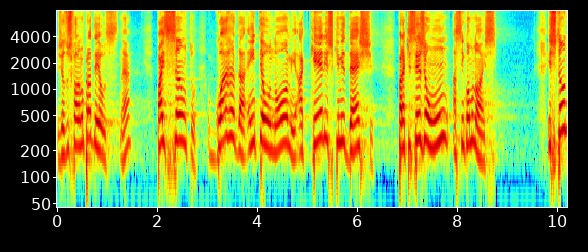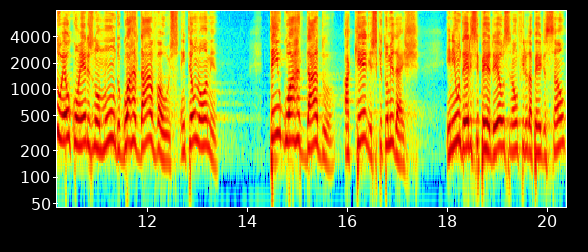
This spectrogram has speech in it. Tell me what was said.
Jesus falando para Deus, né? Pai Santo, guarda em teu nome aqueles que me deste, para que sejam um, assim como nós. Estando eu com eles no mundo, guardava-os em teu nome. Tenho guardado aqueles que tu me deste. E nenhum deles se perdeu, senão o filho da perdição,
